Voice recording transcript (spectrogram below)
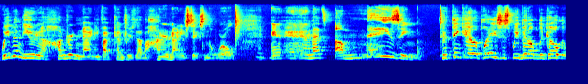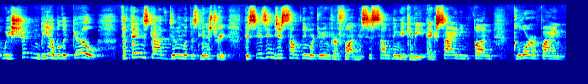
We've been viewed in 195 countries out of 196 in the world, mm-hmm. and, and, and that's amazing. To think of the places we've been able to go that we shouldn't be able to go. The things God's doing with this ministry. This isn't just something we're doing for fun. This is something that can be exciting, fun, glorifying,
